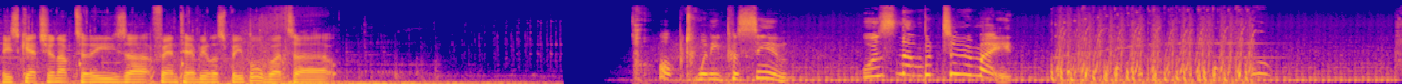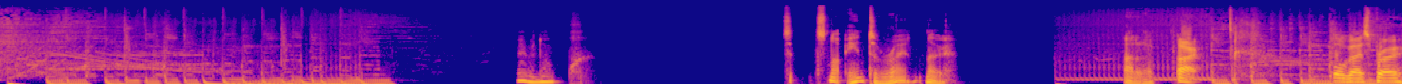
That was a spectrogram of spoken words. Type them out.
He's catching up to these uh, fantabulous people, but... Uh, top 20% was number two, mate! It's not enter, right? No. I don't know. Alright. Fall Guys Pro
